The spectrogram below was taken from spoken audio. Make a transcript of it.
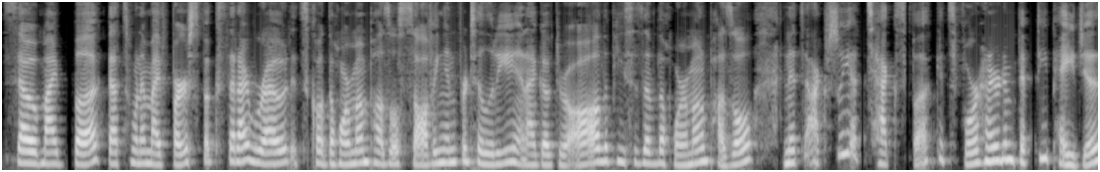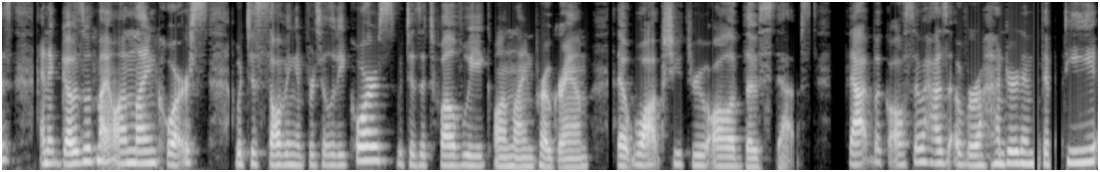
So, my book, that's one of my first books that I wrote. It's called The Hormone Puzzle Solving Infertility. And I go through all the pieces of the hormone puzzle. And it's actually a textbook, it's 450 pages. And it goes with my online course, which is Solving Infertility Course, which is a 12 week online program that walks you through all of those steps. That book also has over 150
